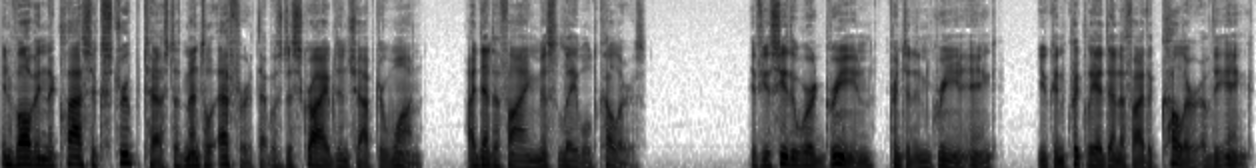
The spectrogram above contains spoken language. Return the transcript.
involving the classic Stroop test of mental effort that was described in Chapter 1, identifying mislabeled colors. If you see the word green printed in green ink, you can quickly identify the color of the ink.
